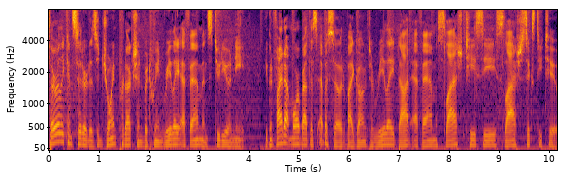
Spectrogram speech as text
Thoroughly Considered as a joint production between Relay FM and Studio Neat. You can find out more about this episode by going to relay.fm slash tc slash 62.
